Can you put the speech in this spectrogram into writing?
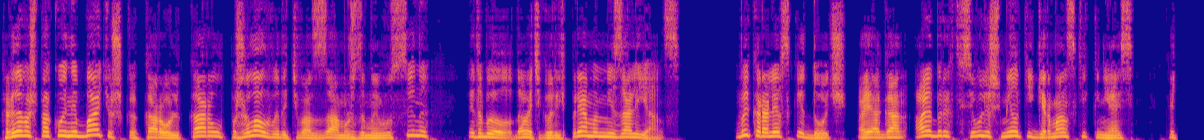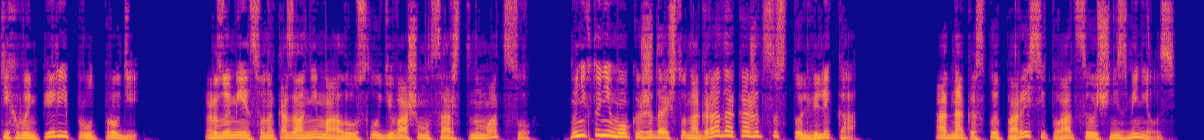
Когда ваш покойный батюшка, король Карл, пожелал выдать вас замуж за моего сына, это был, давайте говорить прямо, мезальянс. Вы королевская дочь, а Иоганн Альбрехт всего лишь мелкий германский князь, каких в империи пруд пруди. Разумеется, он оказал немалые услуги вашему царственному отцу, но никто не мог ожидать, что награда окажется столь велика. Однако с той поры ситуация очень изменилась.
